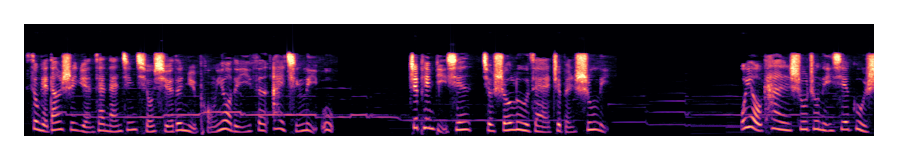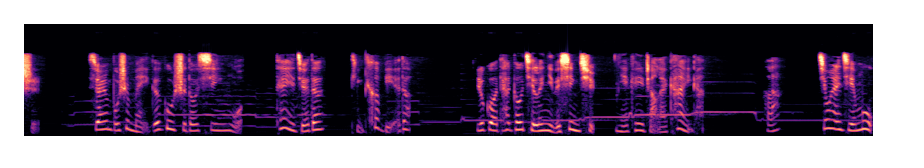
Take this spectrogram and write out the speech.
送给当时远在南京求学的女朋友的一份爱情礼物。这篇笔仙就收录在这本书里。我有看书中的一些故事，虽然不是每个故事都吸引我，但也觉得挺特别的。如果它勾起了你的兴趣，你也可以找来看一看。好啦，今晚的节目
